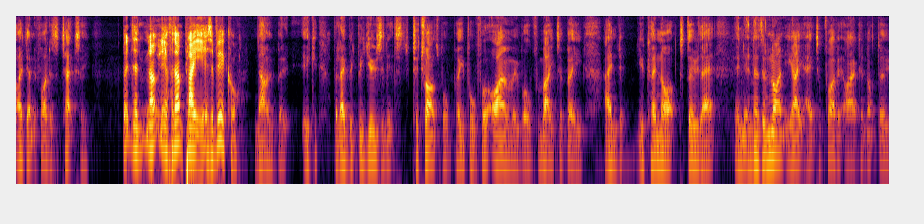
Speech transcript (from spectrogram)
identified as a taxi. But then, no, if I don't plate it as a vehicle, No, but it, but they would be using it to transport people for hire and reward from A to B, and you cannot do that. And, and under the '98 Act, a private hire cannot do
